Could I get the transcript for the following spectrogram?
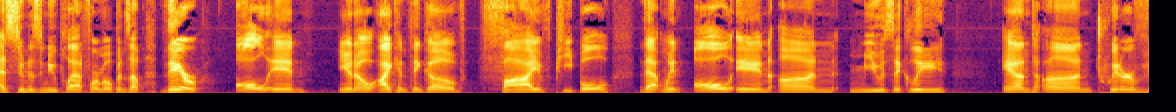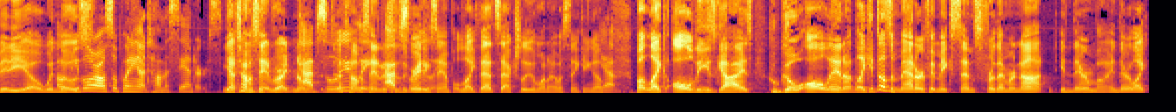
as soon as a new platform opens up, they're all in. You know, I can think of five people that went all in on Musically and on Twitter video when oh those people are also pointing out Thomas Sanders yeah, Thomas Sanders, right? No, Absolutely, Thomas Sanders is a great example. Like that's actually the one I was thinking of. Yep. But like all these guys who go all in, like it doesn't matter if it makes sense for them or not in their mind. They're like,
